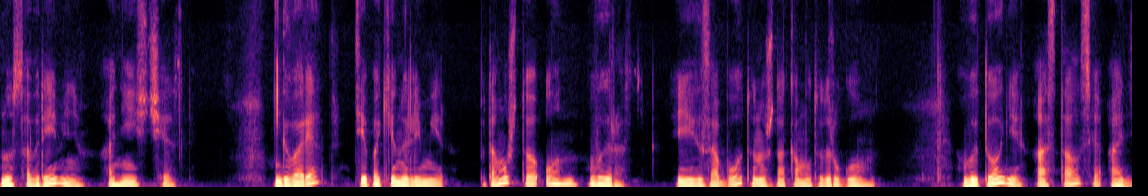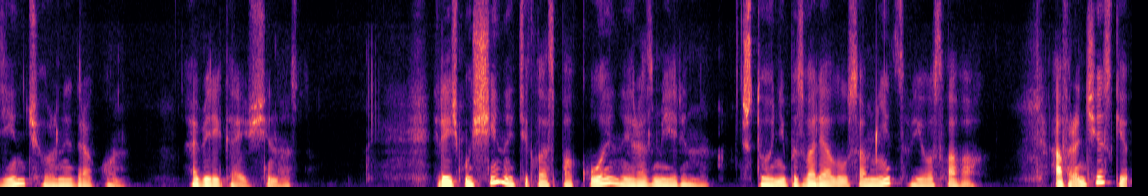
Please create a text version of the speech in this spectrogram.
Но со временем они исчезли. Говорят, те покинули мир — потому что он вырос, и их забота нужна кому-то другому. В итоге остался один черный дракон, оберегающий нас. Речь мужчины текла спокойно и размеренно, что не позволяло усомниться в его словах. А Франческе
